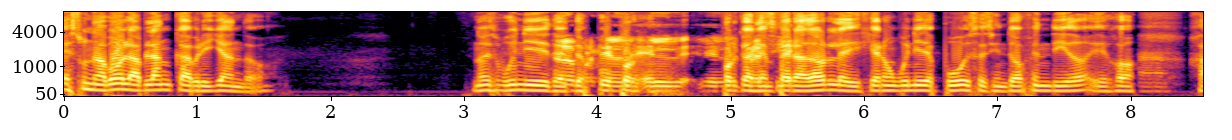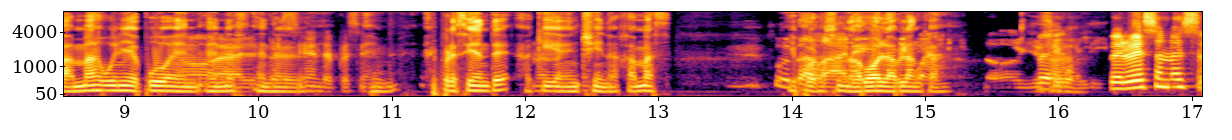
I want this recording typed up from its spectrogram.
es una bola blanca brillando. No es Winnie the, Claro, the porque Pooh el- porque, el- el porque al emperador le dijeron Winnie the Pooh y se sintió ofendido y dijo Ah, jamás Winnie the Pooh en, no, en- el en el, presidente, el presidente. en- el presidente aquí No, no. en China, jamás. Puta y por eso una bola blanca. Pero, eso no es,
